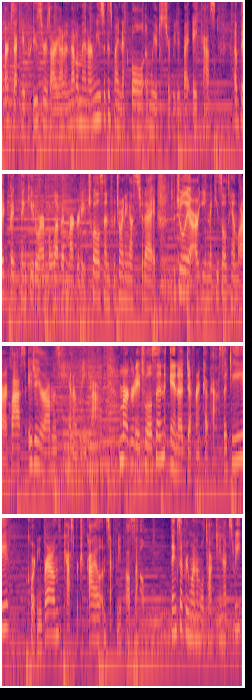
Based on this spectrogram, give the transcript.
Our executive producer is Ariana Nedelman. Our music is by Nick Bull, and we are distributed by ACAST. A big, big thank you to our beloved Margaret H. Wilson for joining us today, to Julia Argy, Nikki Zoltan, Lara Glass, AJ Urama's Hannah Rehack, Margaret H. Wilson in a different capacity, Courtney Brown, Casper ter Kuile, and Stephanie Paulsell. Thanks, everyone, and we'll talk to you next week.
